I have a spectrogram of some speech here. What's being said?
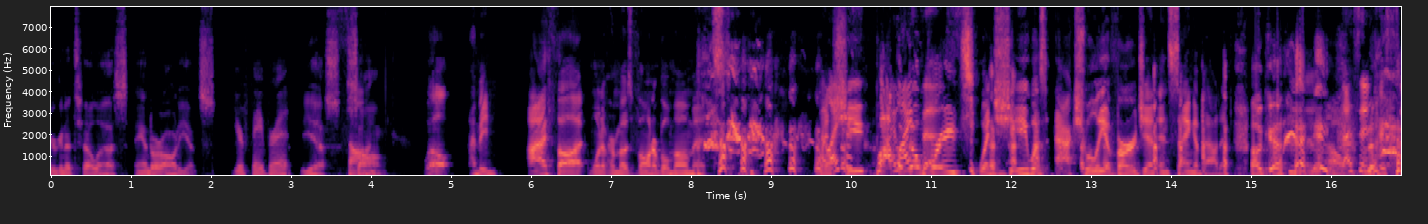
you're going to tell us and our audience, Your favorite? yes, Song. song. Well, I mean, I thought one of her most vulnerable moments when I like she this. I like this. when she was actually a virgin and sang about it. Okay. Hmm. Oh. That's interesting.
